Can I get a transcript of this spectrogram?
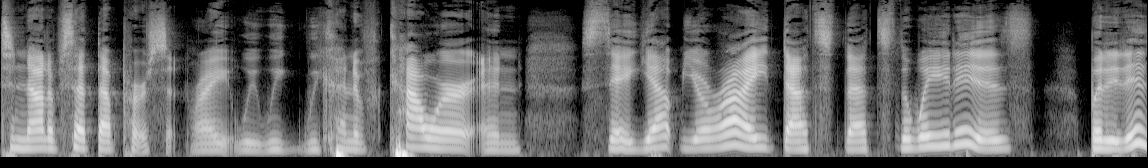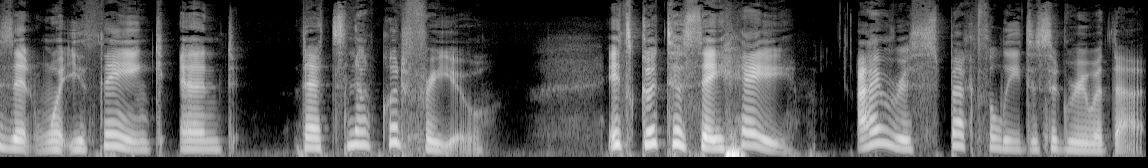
to not upset that person, right? We we we kind of cower and say, "Yep, you're right. That's that's the way it is." But it isn't what you think and that's not good for you. It's good to say, hey, I respectfully disagree with that.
